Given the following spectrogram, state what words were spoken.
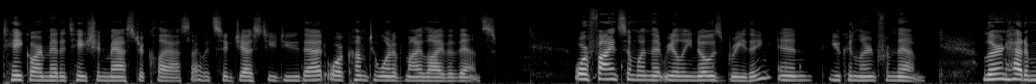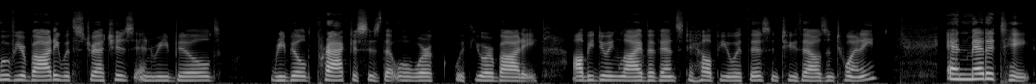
take our meditation master class. I would suggest you do that or come to one of my live events. Or find someone that really knows breathing and you can learn from them. Learn how to move your body with stretches and rebuild rebuild practices that will work with your body. I'll be doing live events to help you with this in 2020. And meditate,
